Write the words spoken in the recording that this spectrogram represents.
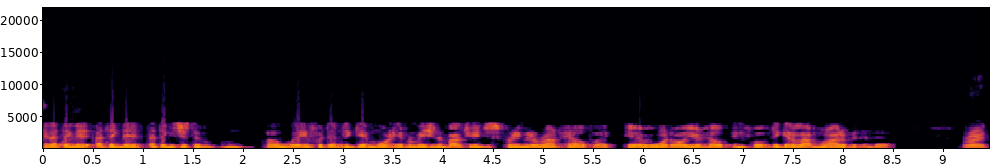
And I think that I think that I think it's just a, a way for them to get more information about you and just frame it around health. Like, yeah, we want all your health info. They get a lot more out of it than that. Right.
